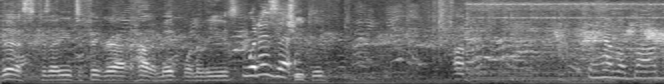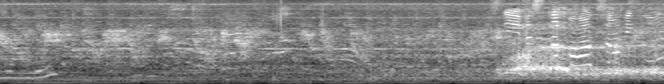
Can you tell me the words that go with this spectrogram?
This because I need to figure out how to make one of these What is it? cheaply. They have a bog zombie. Steve, isn't the bog zombie cool?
